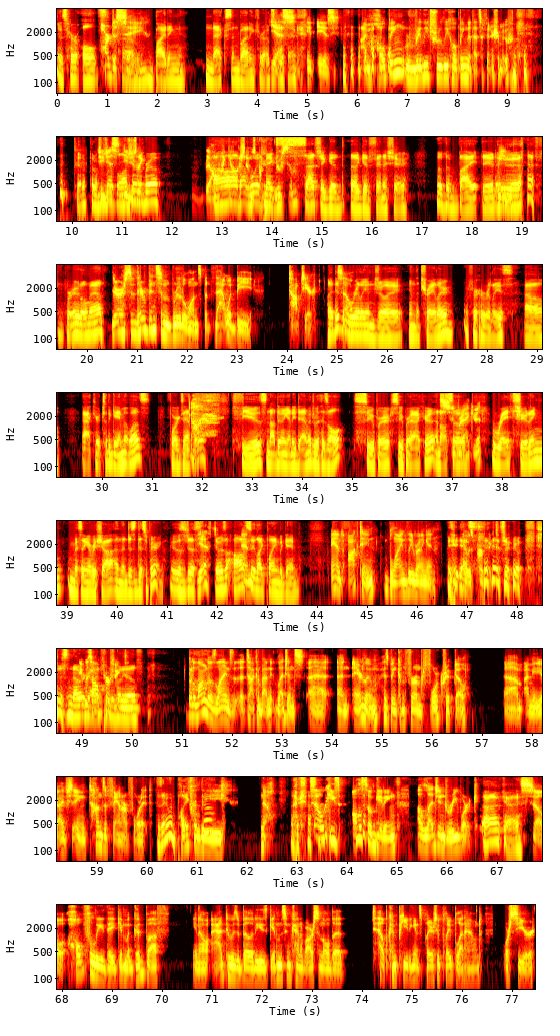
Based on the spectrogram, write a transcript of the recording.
Is her ult hard to say? Um, biting necks and biting throats. Yes, it is. I'm hoping, really, truly hoping that that's a finisher move. Gotta put a she just, on her, like, bro. Oh, my oh, gosh, that, that would make such a good, a good finisher with the bite, dude. I mean, that's brutal, man. There are some, there have been some brutal ones, but that would be top tier. I didn't so. really enjoy in the trailer for her release how accurate to the game it was. For example, Fuse not doing any damage with his ult super super accurate and also super accurate. wraith shooting missing every shot and then just disappearing. It was just yes. it was honestly and, like playing the game. And octane blindly running in. Yes. it was perfect. true. Just no it was all perfect. but along those lines uh, talking about legends uh, an heirloom has been confirmed for crypto. Um, i mean i've seen tons of fan art for it. Does anyone play Hopefully, crypto no so he's also getting a legend rework. Okay. So hopefully they give him a good buff, you know, add to his abilities, give him some kind of arsenal to, to help compete against players who play Bloodhound or Seer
